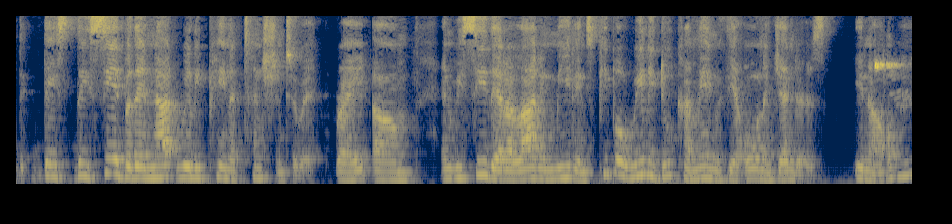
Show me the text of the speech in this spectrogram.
they they see it, but they're not really paying attention to it, right? Um, and we see that a lot in meetings. People really do come in with their own agendas, you know, mm-hmm.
